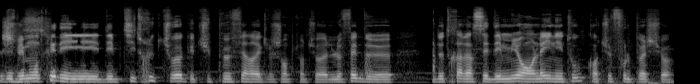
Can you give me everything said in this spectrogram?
Je vais montrer des, des petits trucs, tu vois, que tu peux faire avec le champion, tu vois. Le fait de, de traverser des murs en lane et tout, quand tu full push, tu vois.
